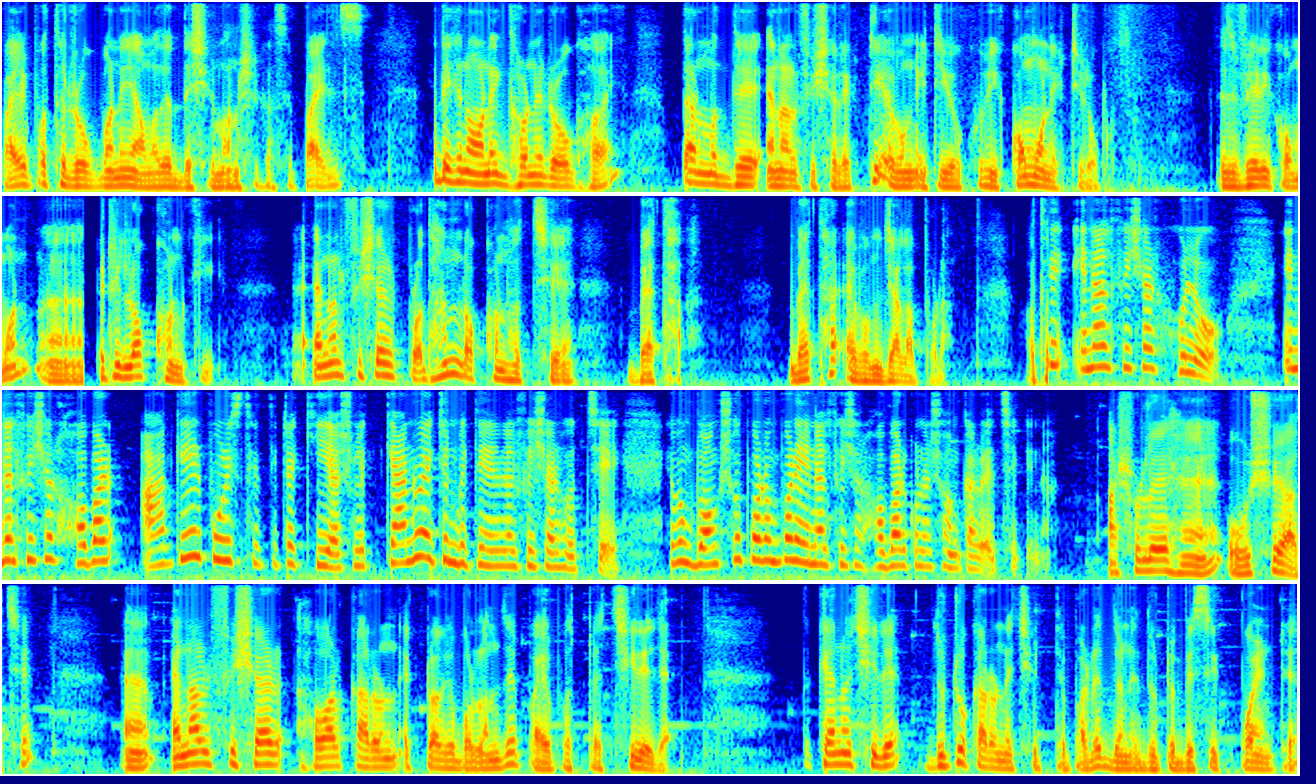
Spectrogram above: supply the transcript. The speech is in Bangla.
পায়ে পথের রোগ মানেই আমাদের দেশের মানুষের কাছে পাইলস। কিন্তু এখানে অনেক ধরনের রোগ হয়। তার মধ্যে অ্যানাল ফিশার একটি এবং এটিও খুবই কমন একটি রোগ। ইজ ভেরি কমন এটির লক্ষণ কি? অ্যানাল ফিশারের প্রধান লক্ষণ হচ্ছে ব্যথা ব্যথা এবং জ্বালা পোড়া অর্থাৎ এনাল ফিশার হলো এনাল ফিশার হবার আগের পরিস্থিতিটা কি? আসলে কেন একজন ব্যক্তির এনাল ফিশার হচ্ছে? এবং বংশ পরম্পরা এনাল ফিশার হবার কোনো শঙ্কা রয়েছে কিনা? আসলে হ্যাঁ অবশ্যই আছে। অ্যানাল ফিশার হওয়ার কারণ একটু আগে বললাম যে পায়ুপথটা ছিঁড়ে যায়। কেন ছিঁড়ে? দুটো কারণে ছিঁড়তে পারে মানে দুটো বেসিক পয়েন্টে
